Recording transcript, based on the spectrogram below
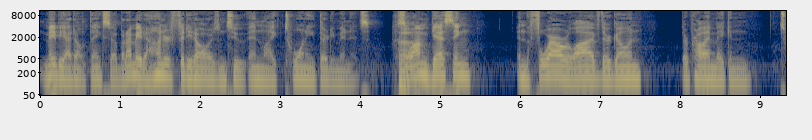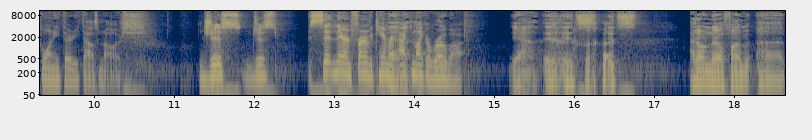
maybe I don't think so, but I made $150 in two in like 20 30 minutes. So I'm guessing in the 4 hour live they're going they're probably making 20 30,000 dollars. Just just sitting there in front of a camera Yeah. acting like a robot. yeah, it, it's it's. I don't know if I'm uh,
